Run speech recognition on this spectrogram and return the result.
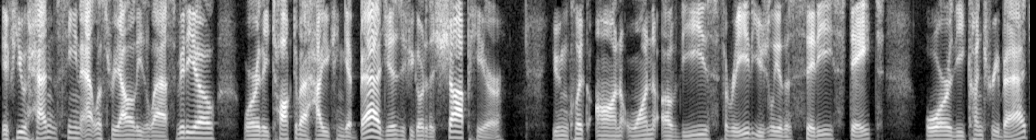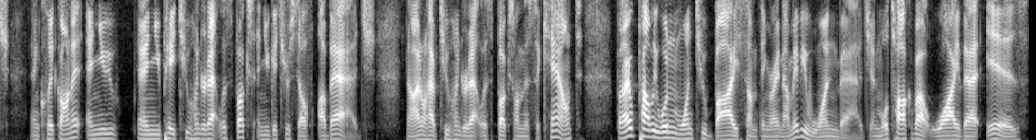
if you hadn't seen Atlas Reality's last video, where they talked about how you can get badges. If you go to the shop here, you can click on one of these three, usually the city, state, or the country badge, and click on it, and you and you pay 200 Atlas bucks, and you get yourself a badge. Now, I don't have 200 Atlas bucks on this account, but I probably wouldn't want to buy something right now, maybe one badge, and we'll talk about why that is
